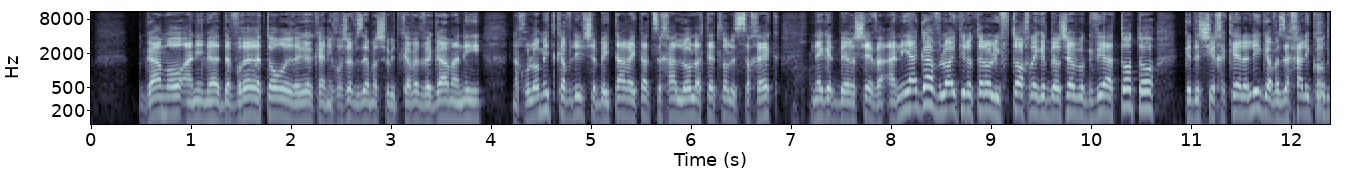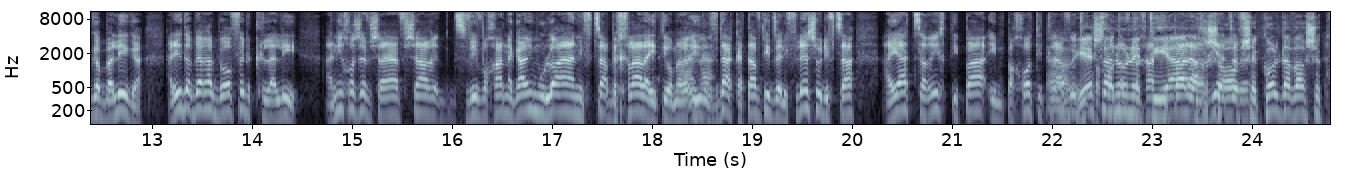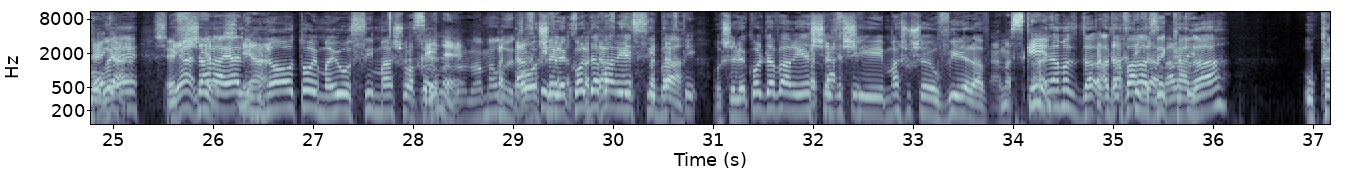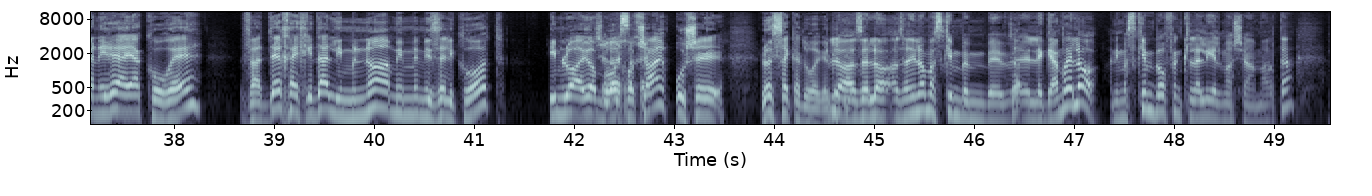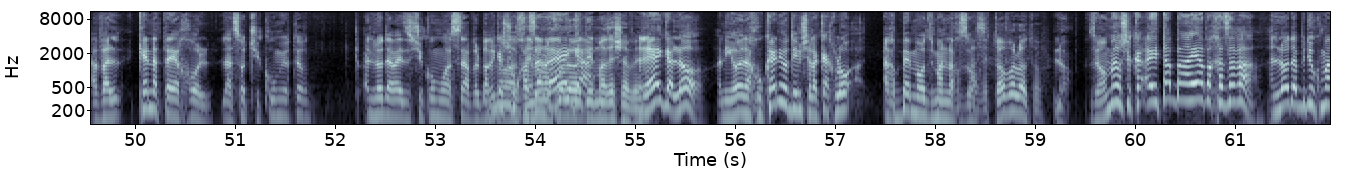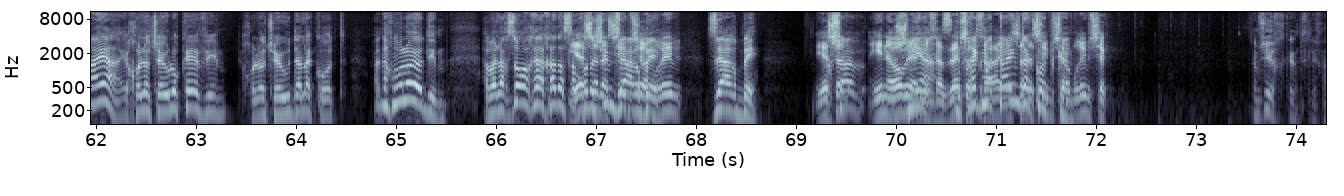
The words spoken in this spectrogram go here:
גם או, אני מדברר את אורי רגע, כי אני חושב שזה מה שהוא מתכוון, וגם אני, אנחנו לא מתכוונים שביתר הייתה צריכה לא לתת לו לשחק נכון. נגד באר שבע. אני אגב, לא הייתי נותן לו לפתוח נגד באר שבע בגביע הטוטו, כדי שיחכה לליגה, אבל זה יכול לקרות גם בליגה. אני מדבר על באופן כללי. אני חושב שהיה אפשר סביב אוחנה, גם אם הוא לא היה נפצע בכלל, הייתי אומר, אנא. עובדה, כתבתי את זה לפני שהוא נפצע, היה צריך טיפה, עם פחות התלהבות, עם יש פחות לנו הבטחה, טיפה נטייה להרגיע את לחשוב זה. שכל דבר שקורה, רגע, שנייה, אפשר ניר, היה שנייה. למנוע אותו אם היו עושים משהו אחר. הנה, לא- לא זה. או שלכל דבר פתחתי- יש סיבה, פתחתי- או שלכל דבר יש פתחתי- איזושהי משהו שהוביל אליו. המסכים. אני יודע מה זה, פתחתי הדבר הזה ואמרתי- קרה, הוא כנראה היה קורה, והדרך היחידה למנוע מזה לקרות, אם לא היום, בעוד. חודשיים, הוא שלא ישחק כדורגל. לא. אז זה לא, אז אני לא מסכים ב- ב-. לגמרי, לא. אני מסכים באופן כללי על מה שאמרת, אבל כן אתה יכול לעשות שיקום יותר, אני לא יודע איזה שיקום הוא עשה, אבל ברגע נו, שהוא אז אם חזר, אנחנו לא רגע, יודעים מה זה שווה. רגע, לא, אני, אנחנו כן יודעים שלקח לו הרבה מאוד זמן לחזור. אז זה טוב או לא טוב? לא. זה אומר שהייתה בעיה בחזרה, אני לא יודע בדיוק מה היה, יכול להיות שהיו לו כאבים, יכול להיות שהיו דלקות, אנחנו לא יודעים. אבל לחזור אחרי 11 יש חודשים זה הרבה, שאומרים, זה הרבה. יש, עכשיו, הנה אורי, שנייה, אני אחזק הוא אותך, שיחק 200 יש אנשים דקות כאן. שאומרים ש... תמשיך, כן, סליחה.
